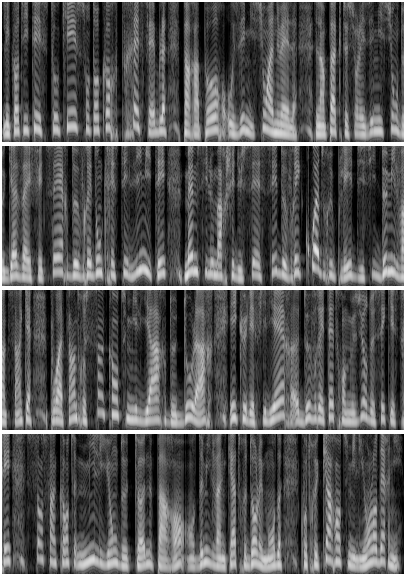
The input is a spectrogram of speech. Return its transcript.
les quantités stockées sont encore très faibles par aux émissions annuelles. L'impact sur les émissions de gaz à effet de serre devrait donc rester limité, même si le marché du CSC devrait quadrupler d'ici 2025 pour atteindre 50 milliards de dollars et que les filières devraient être en mesure de séquestrer 150 millions de tonnes par an en 2024 dans le monde contre 40 millions l'an dernier.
